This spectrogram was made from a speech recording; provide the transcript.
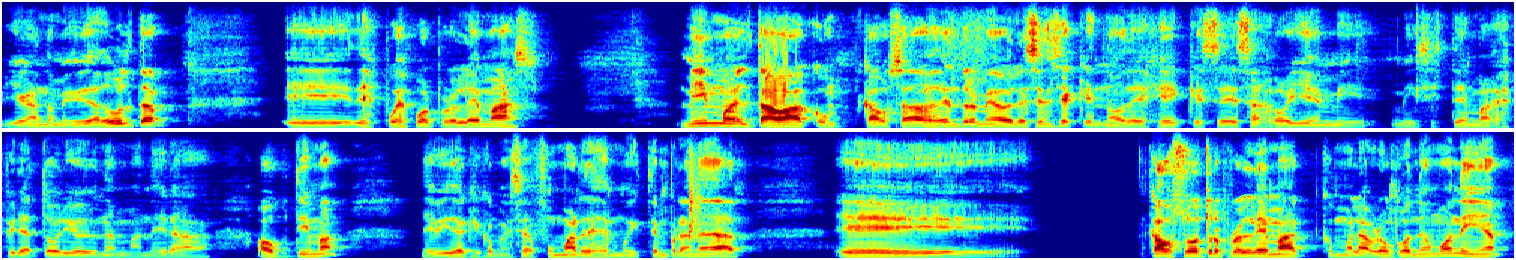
llegando a mi vida adulta. Eh, después por problemas mismo del tabaco, causados dentro de mi adolescencia, que no dejé que se desarrolle mi, mi sistema respiratorio de una manera óptima, debido a que comencé a fumar desde muy temprana edad. Eh, causó otro problema como la bronconeumonía.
